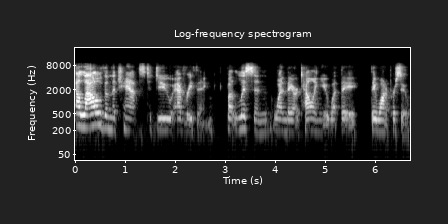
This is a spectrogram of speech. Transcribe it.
allow them the chance to do everything, but listen when they are telling you what they they want to pursue.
